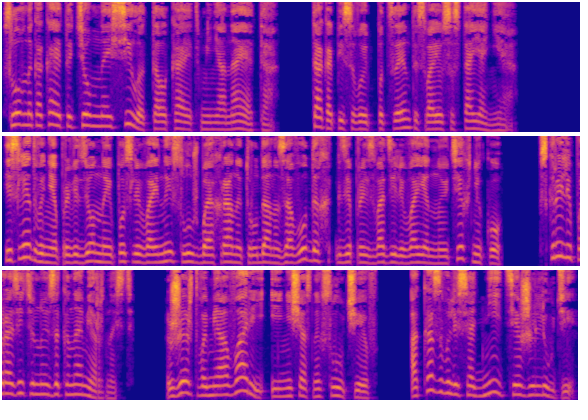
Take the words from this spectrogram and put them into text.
Словно какая-то темная сила толкает меня на это. Так описывают пациенты свое состояние. Исследования, проведенные после войны службой охраны труда на заводах, где производили военную технику, вскрыли поразительную закономерность. Жертвами аварий и несчастных случаев оказывались одни и те же люди.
